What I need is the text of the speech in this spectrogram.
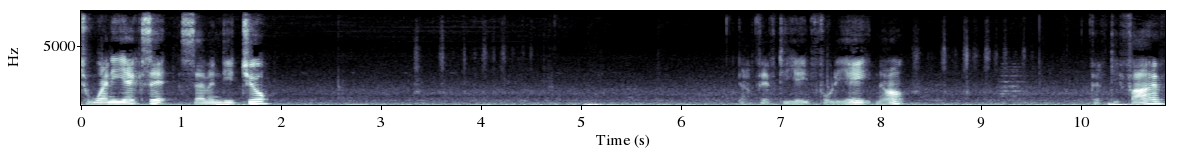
20 exit. 72. 58, 48. No. 55.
